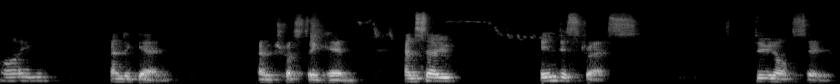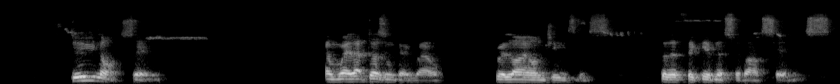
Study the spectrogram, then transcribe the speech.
time and again, and trusting Him. And so, in distress, do not sin. Do not sin. And where that doesn't go well, rely on Jesus for the forgiveness of our sins.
